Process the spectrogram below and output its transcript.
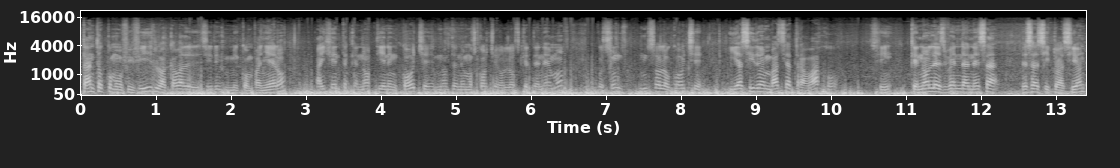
Tanto como Fifi, lo acaba de decir mi compañero, hay gente que no tienen coche, no tenemos coche, o los que tenemos, pues un, solo coche, y ha sido en base a trabajo, ¿sí? Que no les vendan esa, esa situación.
